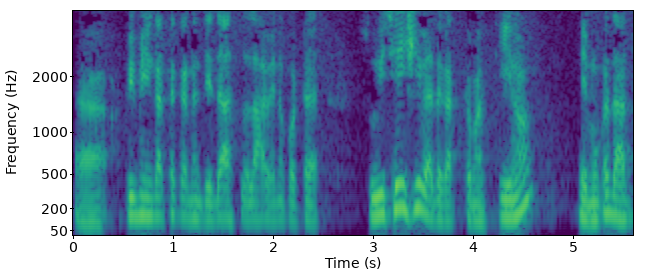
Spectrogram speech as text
අපි මේ ගත කරන 2012 වෙනකොට සුවිශේෂී වැදගත්කමක් තියෙනවා. ඒ මොකද අද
